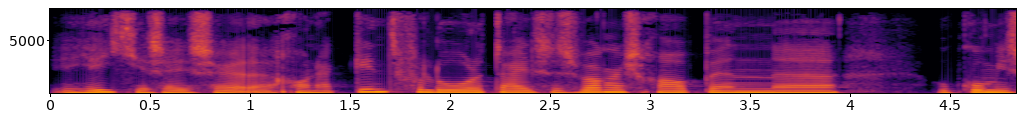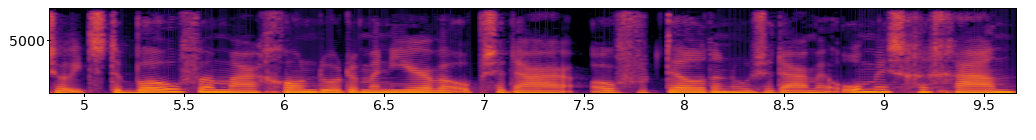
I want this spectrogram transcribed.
jeetje, ze is er gewoon haar kind verloren tijdens de zwangerschap. En uh, hoe kom je zoiets te boven? Maar gewoon door de manier waarop ze daarover vertelde en hoe ze daarmee om is gegaan.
